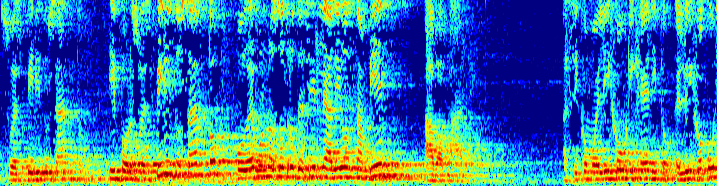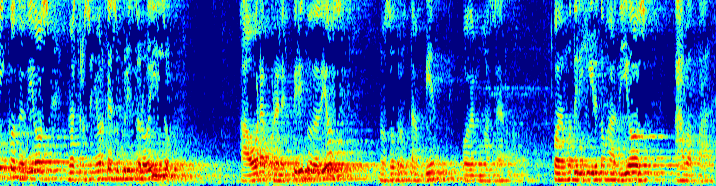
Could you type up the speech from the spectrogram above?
su Espíritu Santo. Y por su Espíritu Santo podemos nosotros decirle a Dios también, Abba Padre. Así como el Hijo unigénito, el Hijo único de Dios, nuestro Señor Jesucristo lo hizo. Ahora por el Espíritu de Dios, nosotros también podemos hacerlo. Podemos dirigirnos a Dios Abba Padre.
